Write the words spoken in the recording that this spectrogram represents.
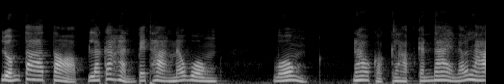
หลวงตาตอบแล้วก็หันไปทางนวง วง เราก็กลับกันได้แล้วละ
